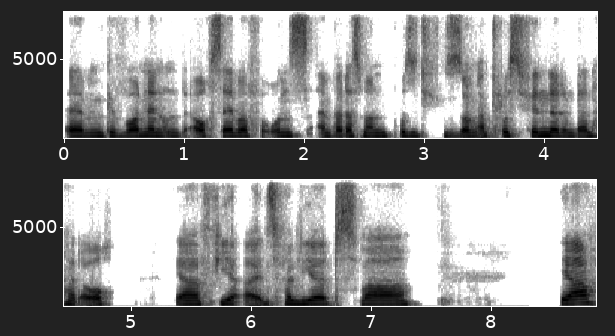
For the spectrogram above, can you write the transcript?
ähm, gewonnen und auch selber für uns einfach, dass man einen positiven Saisonabschluss findet und dann halt auch ja 4-1 verliert. Es war ja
